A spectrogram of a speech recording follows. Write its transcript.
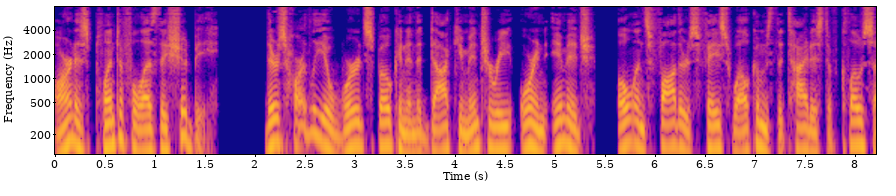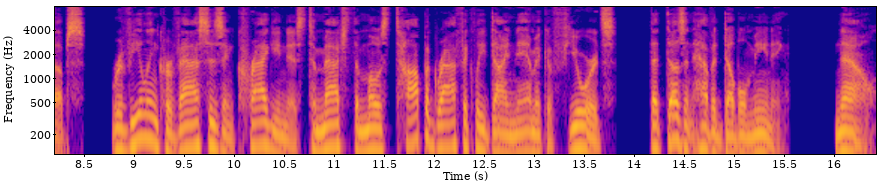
aren't as plentiful as they should be. There's hardly a word spoken in the documentary or an image. Olin's father's face welcomes the tightest of close-ups, revealing crevasses and cragginess to match the most topographically dynamic of fjords that doesn't have a double meaning. Now,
